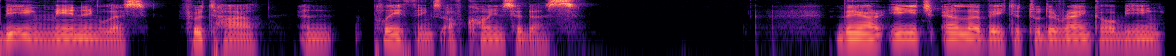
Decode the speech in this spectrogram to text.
being meaningless, futile, and playthings of coincidence. They are each elevated to the rank of being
